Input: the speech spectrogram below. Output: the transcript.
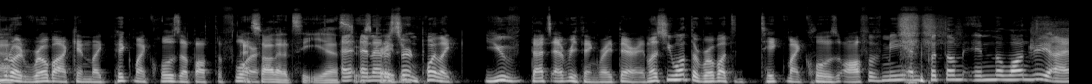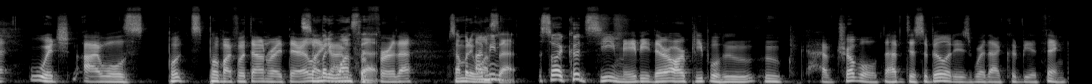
humanoid robot can like pick my clothes up off the floor I saw that at CES. And, and at a certain point like you've that's everything right there unless you want the robot to take my clothes off of me and put them in the laundry I, which i will put put my foot down right there Somebody like, wants that. that somebody wants I mean, that. so I could see maybe there are people who who have trouble, that have disabilities where that could be a thing.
